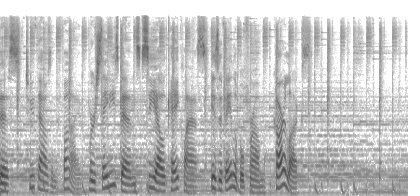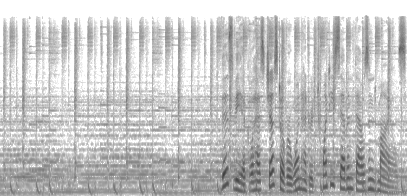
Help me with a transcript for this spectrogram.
This 2005 Mercedes-Benz CLK Class is available from Carlux. This vehicle has just over 127,000 miles.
